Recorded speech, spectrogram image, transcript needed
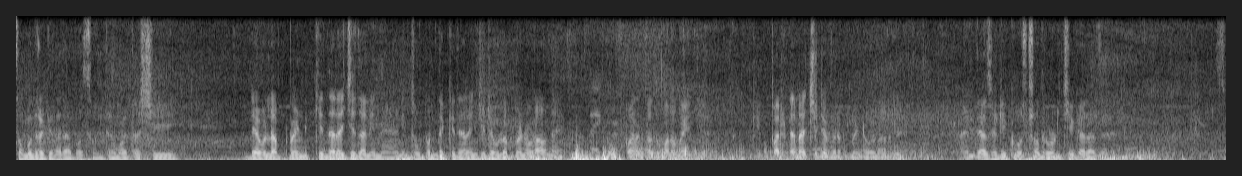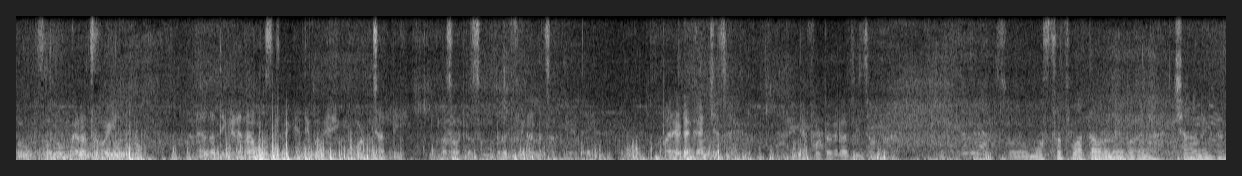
समुद्रकिनाऱ्यापासून. त्यामुळे तशी डेव्हलपमेंट किनाऱ्याची झाली नाही आणि जोपर्यंत किनाऱ्यांची डेव्हलपमेंट होणार नाही तोपर्यंत तुम्हाला माहिती आहे की पर्यटनाची डेव्हलपमेंट होणार नाही. आणि त्यासाठी कोस्टल रोडची गरज आहे. सो सो लवकरच होईल. आणि आता तिकडे ना मस्त की तिकडे एक बोट चालली. मला असं वाटतं समुद्रात फिरायला चालली आहे ते. पर्यटकांचेच आहे. आणि ते फोटोग्राफी चालू आहे सो मस्तच वातावरण आहे बघा ना. छान एकदम.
